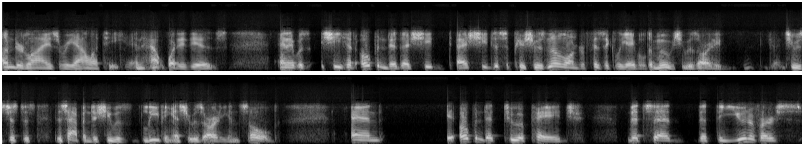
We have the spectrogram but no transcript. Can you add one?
underlies reality and how what it is. And it was she had opened it as she as she disappeared. She was no longer physically able to move. She was already she was just as this happened as she was leaving, as she was already ensouled. And it opened it to a page that said that the universe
